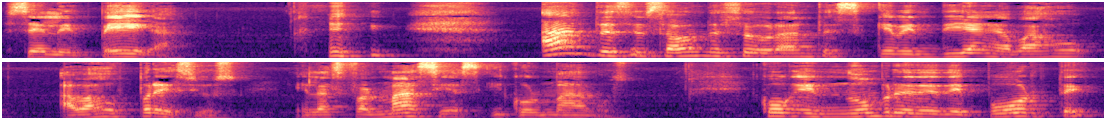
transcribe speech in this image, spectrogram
se le pega. Antes se usaban desodorantes que vendían a bajos precios en las farmacias y colmados, con el nombre de deporte,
